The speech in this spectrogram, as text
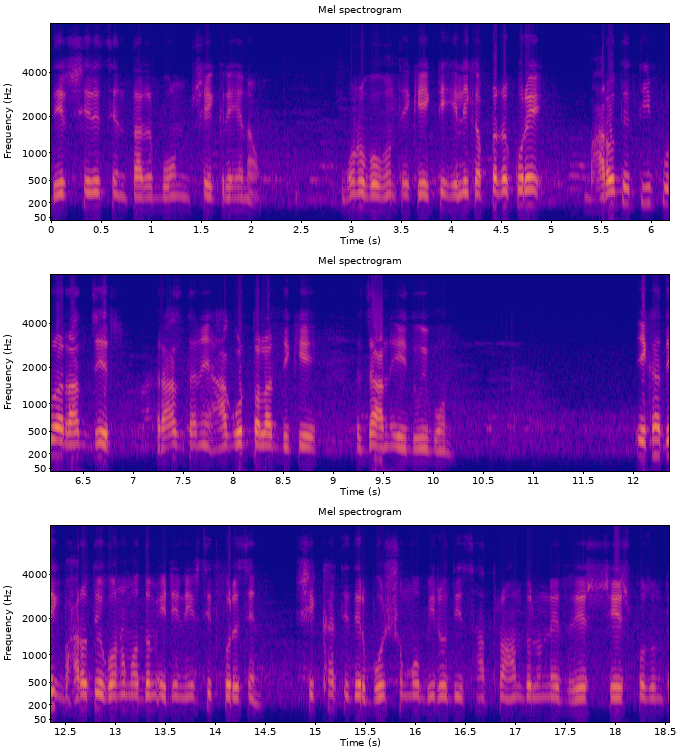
দেশ সেরেছেন তার বোন শেখ রেহেনাও। গণভবন থেকে একটি হেলিকপ্টারে করে ভারতের ত্রিপুরা রাজ্যের রাজধানী আগরতলার দিকে যান এই দুই বোন। একাধিক ভারতীয় গণমাধ্যম এটি নিশ্চিত করেছেন, শিক্ষার্থীদের বৈষম্য বিরোধী ছাত্র আন্দোলনের রেশ শেষ পর্যন্ত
